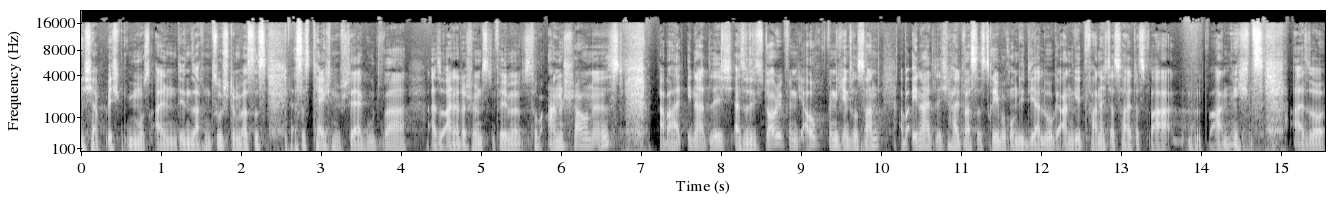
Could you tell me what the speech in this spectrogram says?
ich, hab, ich muss allen den Sachen zustimmen, was es, dass es technisch sehr gut war, also einer der schönsten Filme zum Anschauen ist, aber halt inhaltlich, also die Story finde ich auch, finde ich interessant, aber inhaltlich halt, was das Drehbuch und die Dialoge angeht, fand ich das halt, das war, war nichts. Also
